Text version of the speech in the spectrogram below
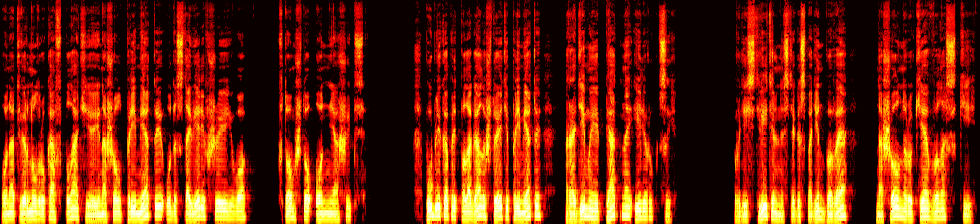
Он отвернул рукав платья и нашел приметы, удостоверившие его в том, что он не ошибся. Публика предполагала, что эти приметы — родимые пятна или рубцы. В действительности господин Бове нашел на руке волоски,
